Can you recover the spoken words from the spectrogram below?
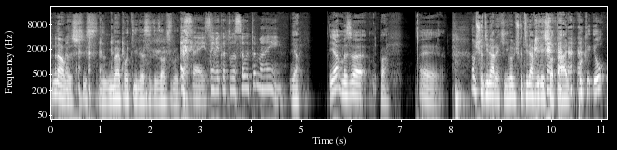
não, mas isso não é para o Tinder, certeza absoluta. Eu sei, isso tem a ver com a tua saúde também. Yeah. Yeah, mas ah, pá, é, vamos continuar aqui, vamos continuar a vir este otário, porque eu,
